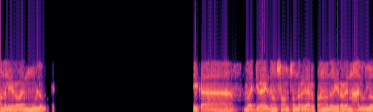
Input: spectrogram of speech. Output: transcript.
వందల ఇరవై మూడులో పుట్టారు ఇక వజ్రాయుధం సోమసుందర్ గారు పంతొమ్మిది వందల ఇరవై నాలుగులో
